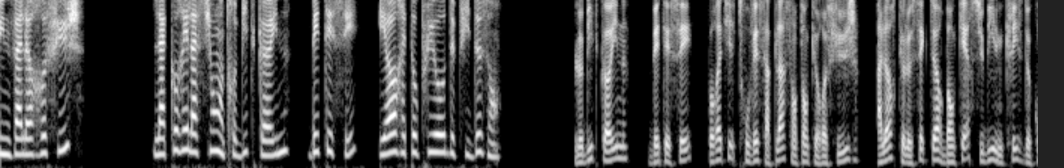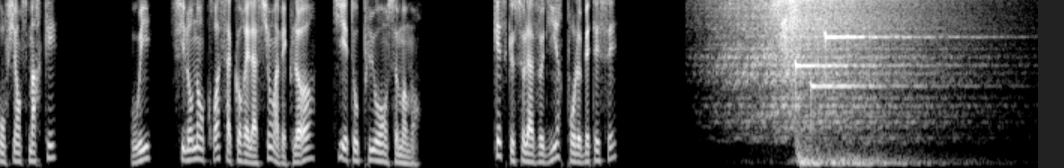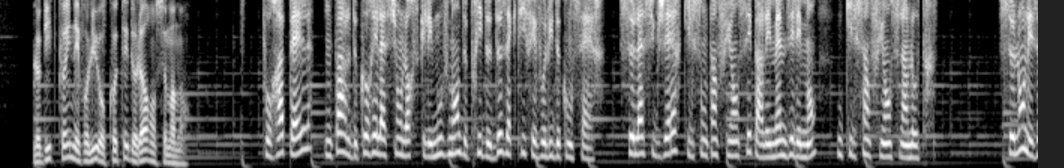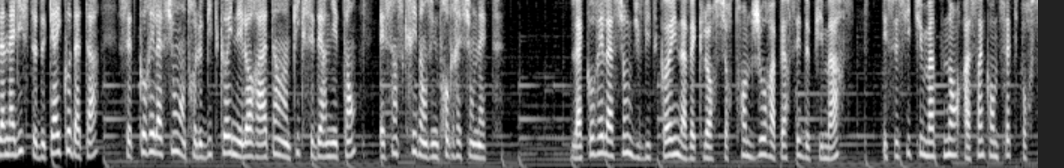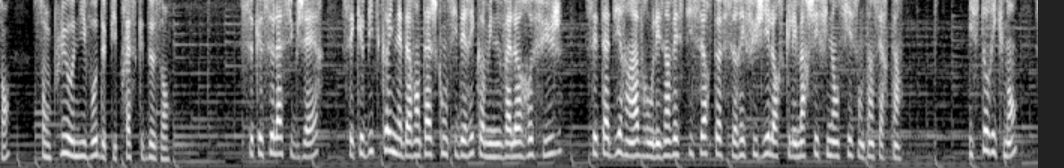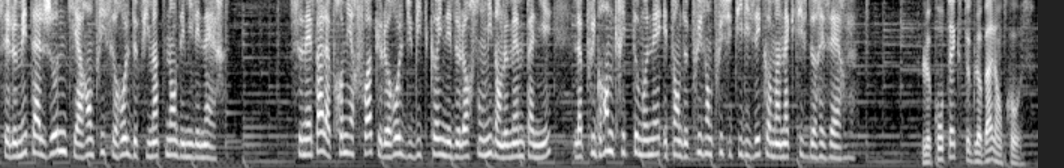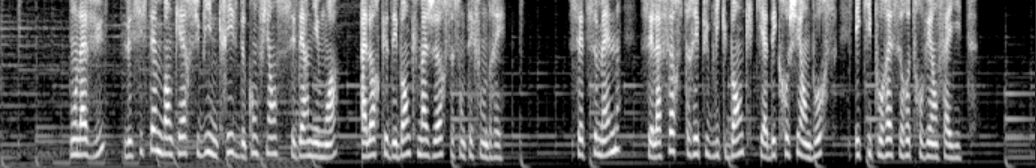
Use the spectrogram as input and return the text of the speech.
Une valeur refuge? La corrélation entre Bitcoin, BTC et or est au plus haut depuis deux ans. Le Bitcoin, BTC, aurait-il trouvé sa place en tant que refuge, alors que le secteur bancaire subit une crise de confiance marquée? Oui, si l'on en croit sa corrélation avec l'or, qui est au plus haut en ce moment. Qu'est-ce que cela veut dire pour le BTC Le Bitcoin évolue aux côtés de l'or en ce moment. Pour rappel, on parle de corrélation lorsque les mouvements de prix de deux actifs évoluent de concert. Cela suggère qu'ils sont influencés par les mêmes éléments ou qu'ils s'influencent l'un l'autre. Selon les analystes de Kaiko Data, cette corrélation entre le Bitcoin et l'or a atteint un pic ces derniers temps et s'inscrit dans une progression nette. La corrélation du Bitcoin avec l'or sur 30 jours a percé depuis mars et se situe maintenant à 57%, son plus haut niveau depuis presque deux ans. Ce que cela suggère, c'est que Bitcoin est davantage considéré comme une valeur refuge, c'est-à-dire un havre où les investisseurs peuvent se réfugier lorsque les marchés financiers sont incertains. Historiquement, c'est le métal jaune qui a rempli ce rôle depuis maintenant des millénaires. Ce n'est pas la première fois que le rôle du Bitcoin et de l'or sont mis dans le même panier, la plus grande crypto-monnaie étant de plus en plus utilisée comme un actif de réserve. Le contexte global en cause. On l'a vu, le système bancaire subit une crise de confiance ces derniers mois, alors que des banques majeures se sont effondrées. Cette semaine, c'est la First Republic Bank qui a décroché en bourse et qui pourrait se retrouver en faillite.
